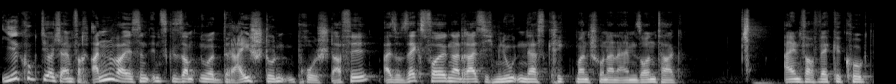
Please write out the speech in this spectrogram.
ihr guckt die euch einfach an, weil es sind insgesamt nur drei Stunden pro Staffel. Also sechs Folgen a 30 Minuten, das kriegt man schon an einem Sonntag einfach weggeguckt.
